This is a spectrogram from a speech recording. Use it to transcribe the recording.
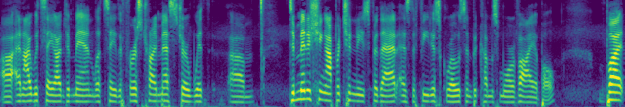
uh, and I would say on demand, let's say the first trimester with um, diminishing opportunities for that as the fetus grows and becomes more viable, but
